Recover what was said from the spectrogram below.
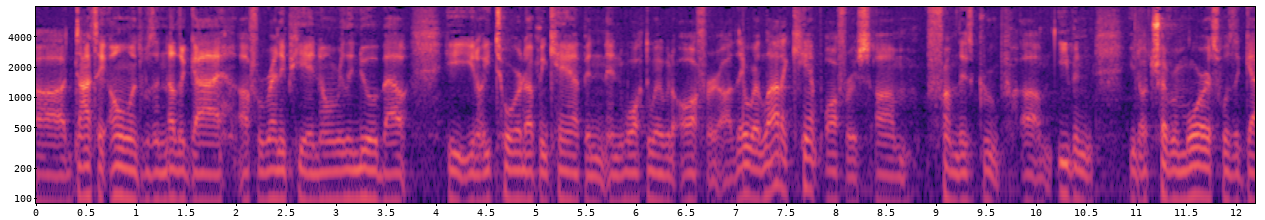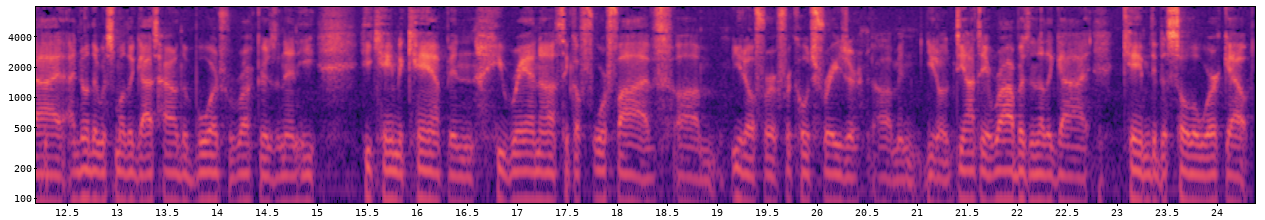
uh, Dante Owens was another guy uh, from Rennie, PA. No one really knew about. He, you know, he tore it up in camp and, and walked away with an offer. Uh, there were a lot of camp offers um, from this group. Um, even, you know, Trevor Morris was a guy. I know there were some other guys high on the board for Rutgers, and then he he came to camp and he ran, uh, I think, a four five. Um, you know, for for Coach Frazier, um, and you know, Deontay Roberts, another guy, came did a solo workout.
